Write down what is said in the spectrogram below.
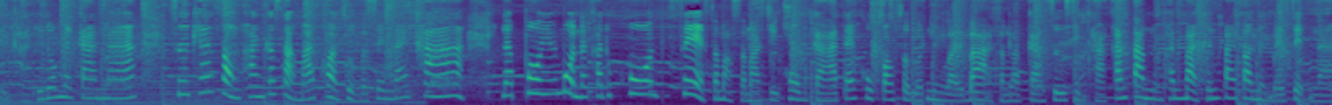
สินค้าที่ร่วมรายการนะ ซื้อแค่ 2,000 ก็สามารถผ่อน0%ได้ค่ะ และโปรยังไม่หมดนะคะทุกคนพิเศษสมัครสมาชิกโฮมการ์ดได้คูปองส่วนลด 100 บาทสำหรับการซื้อสินค้าขั้นต่ำ1,000 บาทขึ้นไปต่อ1ใบเสร็จนะ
